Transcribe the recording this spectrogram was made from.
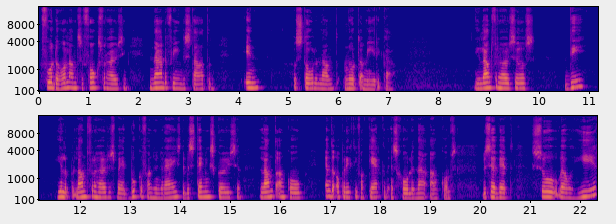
voor de Hollandse volksverhuizing naar de Verenigde Staten in gestolen land Noord-Amerika. Die landverhuizers, die hielpen landverhuizers bij het boeken van hun reis, de bestemmingskeuze, landaankoop en de oprichting van kerken en scholen na aankomst. Dus er werd zowel hier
